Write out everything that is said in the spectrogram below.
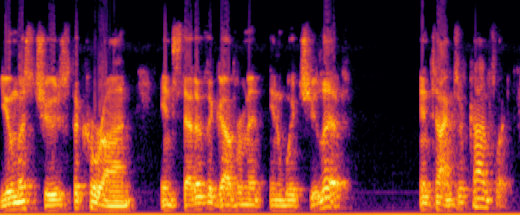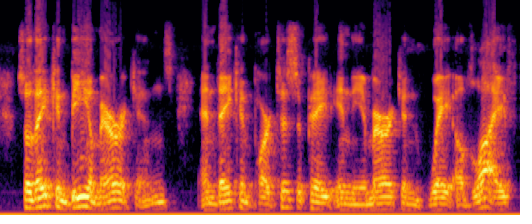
you must choose the Quran instead of the government in which you live in times of conflict. So they can be Americans and they can participate in the American way of life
